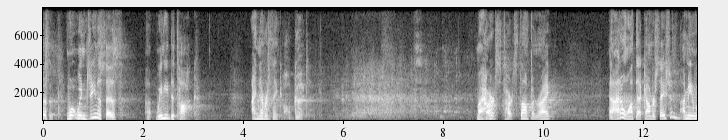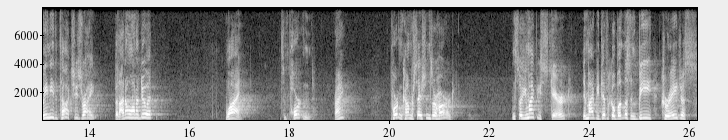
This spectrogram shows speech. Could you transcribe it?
Listen, when Gina says, uh, we need to talk, I never think, oh, good. My heart starts thumping, right? And I don't want that conversation. I mean, we need to talk, she's right, but I don't want to do it. Why? It's important, right? Important conversations are hard. And so you might be scared, it might be difficult, but listen, be courageous.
